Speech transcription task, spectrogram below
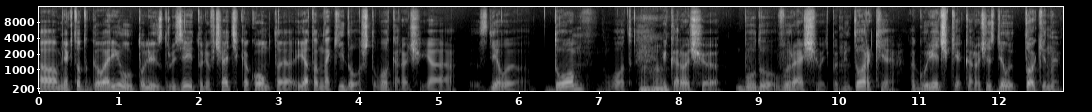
А, мне кто-то говорил, то ли из друзей, то ли в чате каком-то, я там накидывал, что вот, короче, я сделаю дом, Вот. Мгм. И, короче, буду выращивать помидорки, огуречки, короче, сделаю токены.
